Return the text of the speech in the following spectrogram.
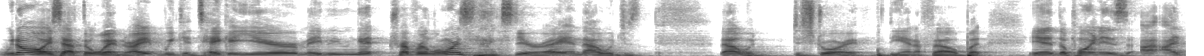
we don't always have to win, right? We could take a year, maybe even get Trevor Lawrence next year, right? And that would just that would destroy the NFL. But yeah, the point is, I, I,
